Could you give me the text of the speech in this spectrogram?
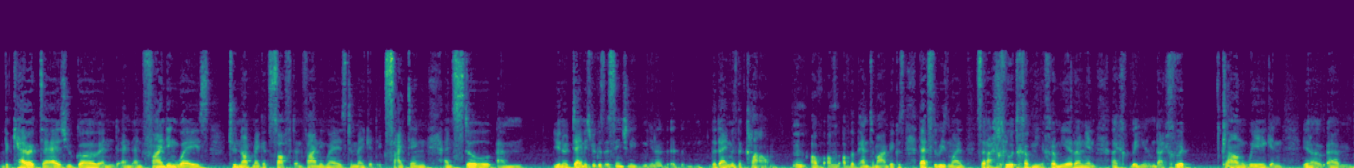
the character as you go and, and, and finding ways to not make it soft and finding ways to make it exciting and still um, you know, Damish because essentially, you know, the, the Dame is the clown mm. of, of, mm. of the pantomime. Because that's the reason why so daai groot gramering en daai you know, daai groot clown wig and you know um,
